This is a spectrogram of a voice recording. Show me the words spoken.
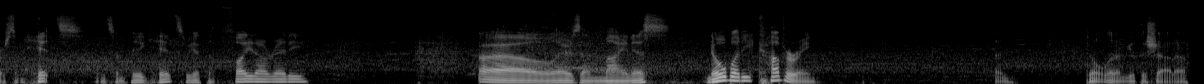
Or some hits and some big hits. We got the fight already. Oh, there's a minus. Nobody covering. Don't let him get the shot up.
